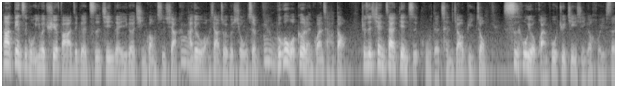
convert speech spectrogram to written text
那电子股因为缺乏这个资金的一个情况之下，它就往下做一个修正。嗯不过我个人观察到，就是现在电子股的成交比重似乎有缓步去进行一个回升。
